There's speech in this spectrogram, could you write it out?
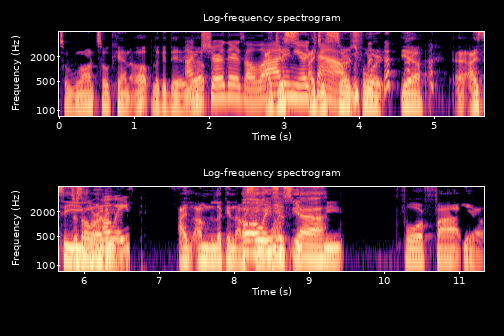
toronto can up look at there I'm yep. sure there's a lot just in your I town. just searched for it. Yeah, I I see. Just one- already? Oasis. I, I'm looking. I'm Oh, seeing Oasis, one, two, yeah. three, four, five. Yeah,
